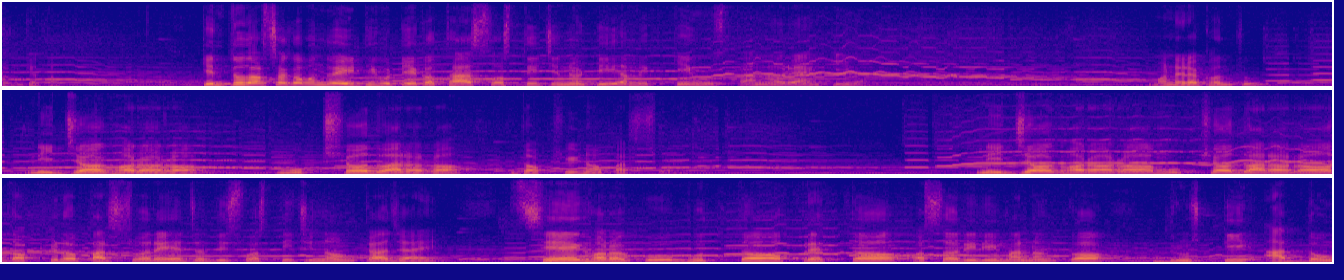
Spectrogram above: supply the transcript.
ସଙ୍କେତ କିନ୍ତୁ ଦର୍ଶକ ବନ୍ଧୁ ଏଇଠି ଗୋଟିଏ କଥା ସ୍ୱସ୍ତି ଚିହ୍ନଟି ଆମେ କେଉଁ ସ୍ଥାନରେ ଆଙ୍କିବା ମନେ ରଖନ୍ତୁ ନିଜ ଘରର ମୁଖ୍ୟ ଦ୍ୱାରର दक्षिण पार्श्व निज घर मुख्यद्वार र दक्षिण पर्श्वर जुन स्वस्ति चिन्ह से घर घरको भूत प्रेत असर दृष्टि आदौँ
